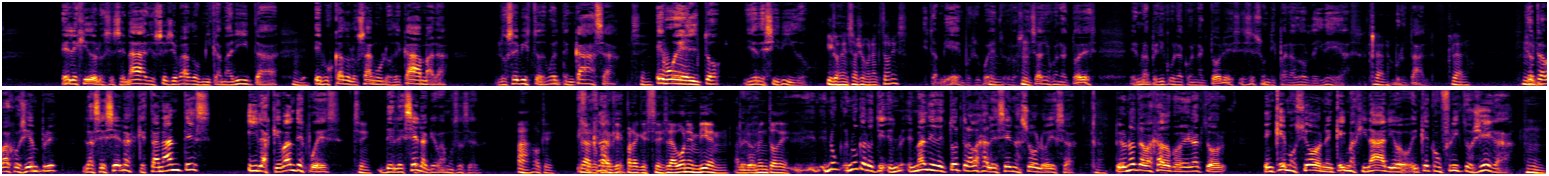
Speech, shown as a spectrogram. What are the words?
he elegido los escenarios, he llevado mi camarita, Mm. he buscado los ángulos de cámara, los he visto de vuelta en casa, sí. he vuelto y he decidido. ¿Y los ensayos con actores? Y también, por supuesto, Mm. los Mm. ensayos con actores, en una película con actores, ese es un disparador de ideas, Claro, brutal. claro. Yo Mm, trabajo siempre las escenas que están antes y las que van después Sí. de la escena que vamos a hacer. Ah, ok. es Claro, para que, para que se eslabonen bien al Pero- momento de... Eh, Nunca, nunca lo el, el mal director trabaja la escena solo esa, Claro. pero no ha trabajado con el actor en qué emoción, en qué imaginario, en qué conflicto llega Mm,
